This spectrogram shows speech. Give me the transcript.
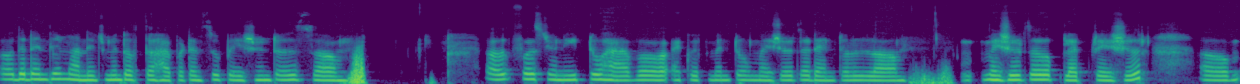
Uh, the dental management of the hypertensive patient is um, uh, first you need to have uh, equipment to measure the dental um, measure the blood pressure um,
